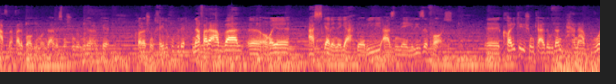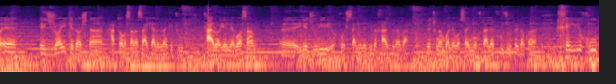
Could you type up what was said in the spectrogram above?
هفت نفر باقی مونده هم اسمشون رو میارم که کاراشون خیلی خوب بوده. نفر اول آقای اسگر نگهداری از نیریز فارس. کاری که ایشون کرده بودن تنوع اجرایی که داشتن حتی مثلا سعی کرده بودن که تو طراحی لباس هم یه جوری خوش سلیقگی به خرج بدن و بتونن با لباس های مختلف حضور پیدا کنن. خیلی خوب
